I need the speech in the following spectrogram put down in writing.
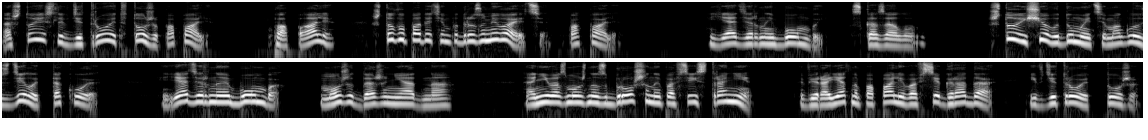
а что, если в Детройт тоже попали?» «Попали? Что вы под этим подразумеваете? Попали?» «Ядерной бомбой», — сказал он. «Что еще, вы думаете, могло сделать такое?» Ядерная бомба, может, даже не одна. Они, возможно, сброшены по всей стране, вероятно, попали во все города, и в Детройт тоже.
